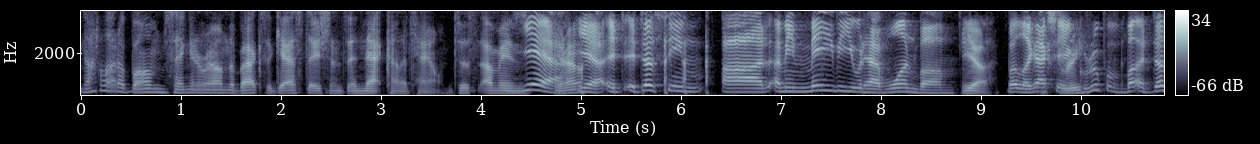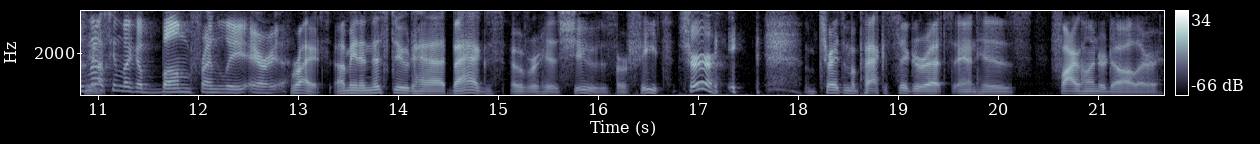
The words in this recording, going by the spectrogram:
not a lot of bums hanging around the backs of gas stations in that kind of town. Just, I mean, Yeah, you know? yeah. It it does seem odd. I mean, maybe you would have one bum, yeah, but like actually Three? a group of bum. It does Yeah. not seem like a bum friendly area. right. I mean, and this dude had bags over his shoes or feet. Sure. Trades him a pack of cigarettes and his five hundred dollar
